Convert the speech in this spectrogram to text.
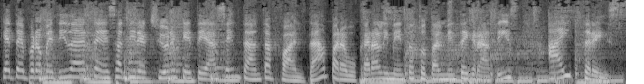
que te prometí darte esas direcciones que te hacen tanta falta para buscar alimentos totalmente gratis, hay tres.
